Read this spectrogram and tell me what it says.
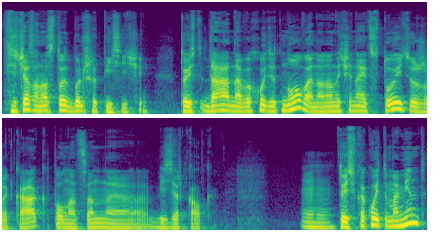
Сейчас она стоит больше тысячи. То есть, да, она выходит новая, но она начинает стоить уже как полноценная беззеркалка. Угу. То есть в какой-то момент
